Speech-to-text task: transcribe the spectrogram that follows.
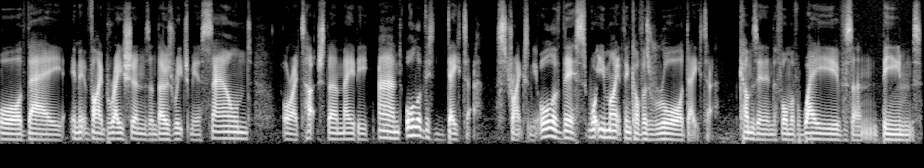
or they emit vibrations, and those reach me as sound, or I touch them maybe, and all of this data strikes me. All of this, what you might think of as raw data comes in in the form of waves and beams.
